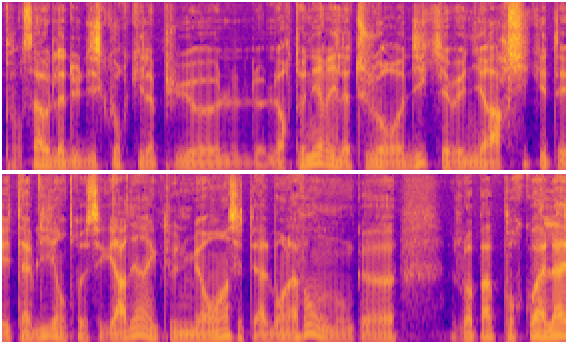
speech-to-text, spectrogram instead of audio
pour ça, au-delà du discours qu'il a pu euh, le, le- leur tenir, il a toujours dit qu'il y avait une hiérarchie qui était établie entre ses gardiens et que le numéro 1 c'était Alban Lafont. Donc euh, je vois pas pourquoi là.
